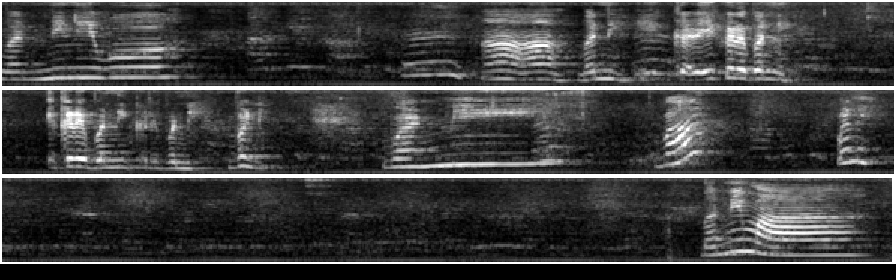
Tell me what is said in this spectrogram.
ಬನ್ನಿ ನೀವು. ಹಾಂ ಹಾಂ, ಬನ್ನಿ. ಈ ಕಡೆ ಈ ಕಡೆ ಬನ್ನಿ. ಈ ಕಡೆ ಬನ್ನಿ, ಈ ಕಡೆ ಬನ್ನಿ. ಬನ್ನಿ. ಬನ್ನಿ. ಬಾ. ಬನ್ನಿ. ಬನ್ನಿ ಮಾ. ಇನ್ನೂ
